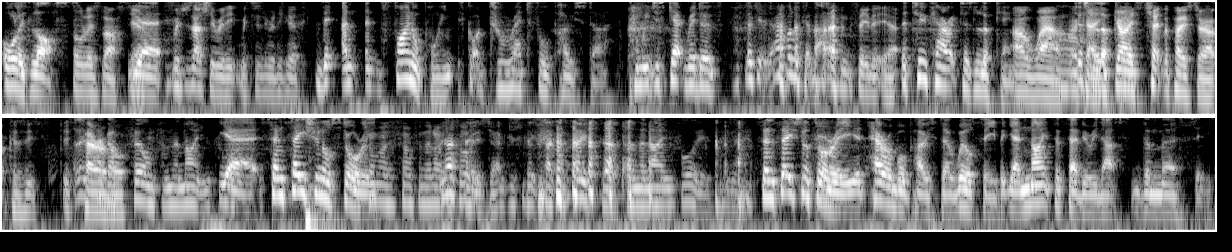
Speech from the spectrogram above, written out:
All is lost. all is lost. Yeah. Yeah. which is actually really, which is really good. The, and, and final point, it's got a dreadful poster. Can we just get rid of? Look, at, have a look at that. I haven't seen it yet. The two characters looking. Oh wow! Just okay, look. guys, check the poster out because it's it's It looks terrible. like a film from the 1940s. Yeah, sensational story. Film from the Nothing. 1940s, Jack. It just looks like a poster from the 1940s. Sensational story, a terrible poster, we'll see. But yeah, 9th of February, that's The Mercy.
